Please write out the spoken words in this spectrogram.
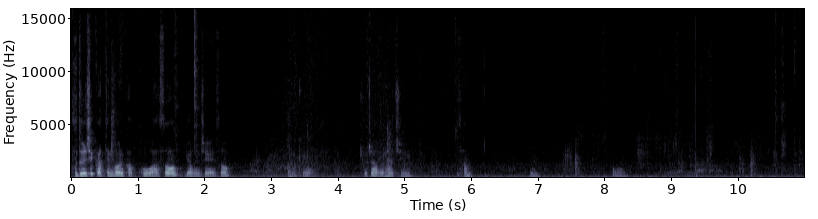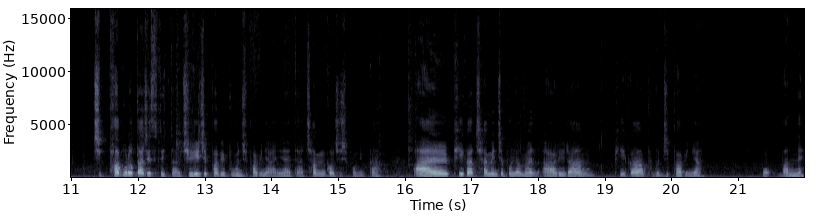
부등식 같은 걸 갖고 와서 명제에서 이렇게 조작을 하지. 3. 음. 어. 집합으로 따질 수도 있다. 진리 집합이 부분 집합이냐 아니냐에 따라 참 거짓이 보니까 RP가 참인지 보려면 R이랑 P가 부분 집합이냐? 어 맞네.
